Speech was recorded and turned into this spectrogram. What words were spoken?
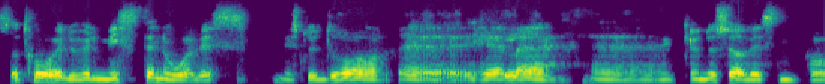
så tror jeg du vil miste noe hvis, hvis du drar eh, hele eh, kundeservicen på,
